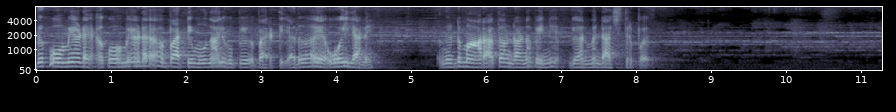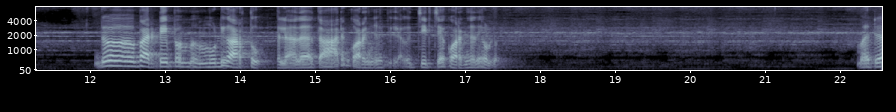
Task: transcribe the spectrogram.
ഇത് ഹോമിയോടെ ഹോമിയോടെ പരട്ടി മൂന്നാൽ കുപ്പി പരട്ടി. അത് ഓയിലാണ്. എന്നിട്ട് മാറാത്തതുകൊണ്ടാണ് പിന്നെ ഗവൺമെന്റ് ആശുപത്രി പോയത്. ഇത് പരട്ടി ഇപ്പം മുടി കറുത്തു. അല്ലാതെ താരം കുറഞ്ഞിട്ടില്ല. ചിരിച്ചേ കുറഞ്ഞതേ ഉള്ളൂ. മറ്റേ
